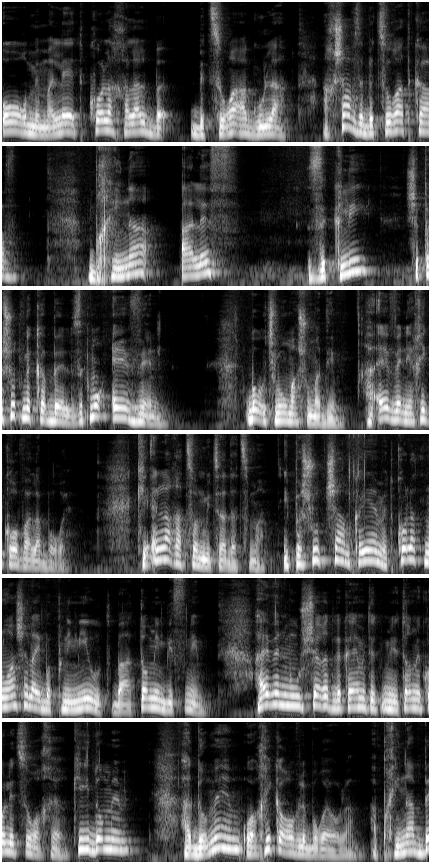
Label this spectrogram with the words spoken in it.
אור ממלא את כל החלל בצורה עגולה. עכשיו זה בצורת קו. בחינה א', זה כלי שפשוט מקבל, זה כמו אבן. בואו תשמעו משהו מדהים. האבן היא הכי קרובה לבורא. כי אין לה רצון מצד עצמה. היא פשוט שם, קיימת. כל התנועה שלה היא בפנימיות, באטומים בפנים. האבן מאושרת וקיימת יותר מכל יצור אחר, כי היא דומם. הדומם הוא הכי קרוב לבורא עולם. הבחינה ב'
